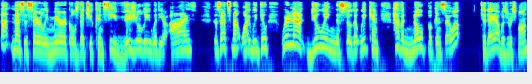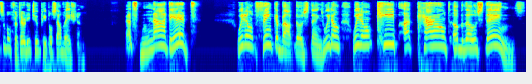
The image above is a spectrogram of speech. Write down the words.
Not necessarily miracles that you can see visually with your eyes, because that's not why we do. We're not doing this so that we can have a notebook and say, well, today I was responsible for 32 people's salvation. That's not it. We don't think about those things. We don't, we don't keep account of those things.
